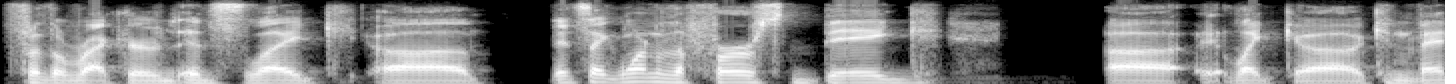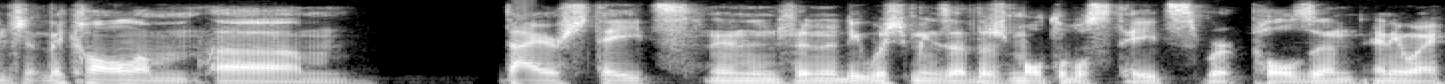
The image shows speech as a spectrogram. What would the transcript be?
For the record, it's like uh, it's like one of the first big, uh, like uh, convention. They call them um, dire states in Infinity, which means that there's multiple states where it pulls in. Anyway,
